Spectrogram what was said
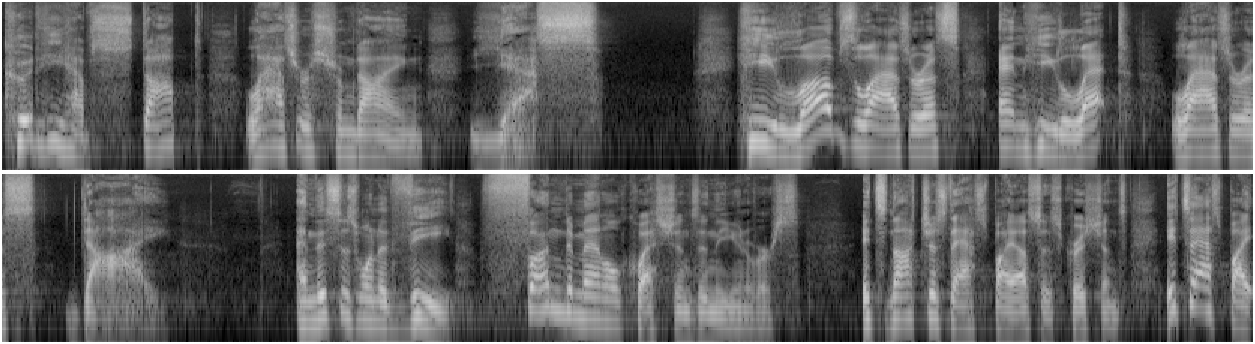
Could he have stopped Lazarus from dying? Yes. He loves Lazarus and he let Lazarus die. And this is one of the fundamental questions in the universe. It's not just asked by us as Christians, it's asked by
